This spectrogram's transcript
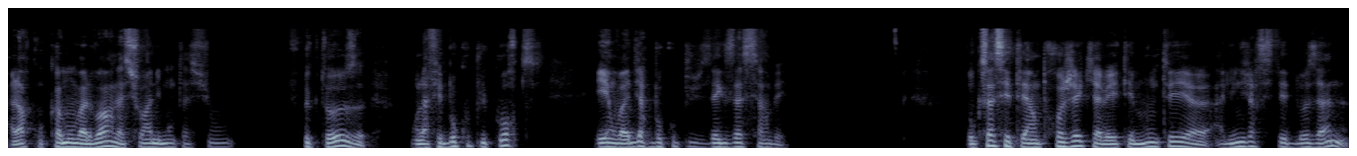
alors que, comme on va le voir, la suralimentation fructose, on l'a fait beaucoup plus courte et on va dire beaucoup plus exacerbée. Donc ça, c'était un projet qui avait été monté euh, à l'Université de Lausanne.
